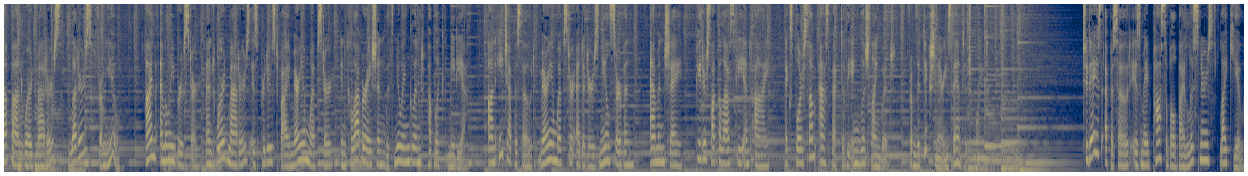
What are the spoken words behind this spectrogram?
up on Word Matters, letters from you. I'm Emily Brewster, and Word Matters is produced by Merriam Webster in collaboration with New England Public Media. On each episode, Merriam Webster editors Neil Serven, Ammon Shea, Peter Sokolowski, and I explore some aspect of the English language from the dictionary's vantage point. Today's episode is made possible by listeners like you.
